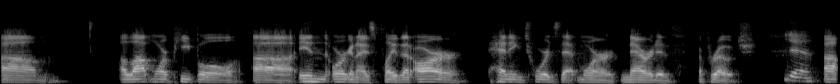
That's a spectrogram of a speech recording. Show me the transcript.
um a lot more people uh in organized play that are heading towards that more narrative approach Yeah. Um,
